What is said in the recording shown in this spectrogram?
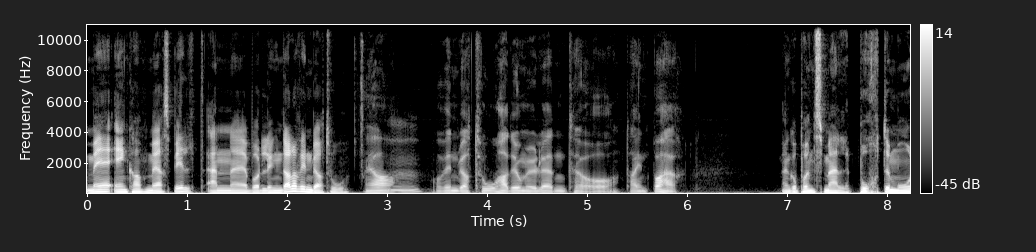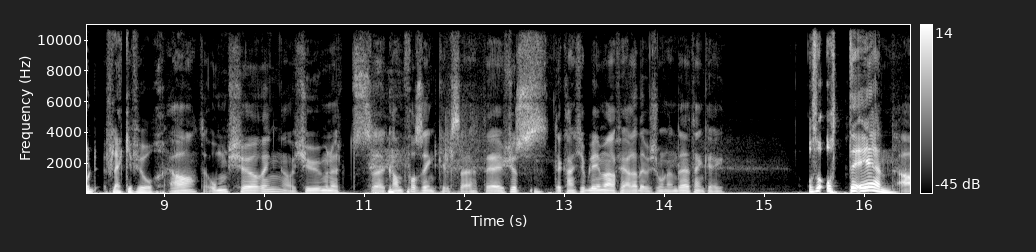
Med en kamp mer spilt enn eh, både Lyngdal og Vindbjørn 2. Ja, og Vindbjørn 2 hadde jo muligheten til å ta innpå her. Men går på en smell. Borte mot Flekkefjord. Ja, til omkjøring og 20 minutts eh, kampforsinkelse. Det, er ikke, det kan ikke bli mer fjerdedivisjon enn det, tenker jeg. Og så 8-1. Ja,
